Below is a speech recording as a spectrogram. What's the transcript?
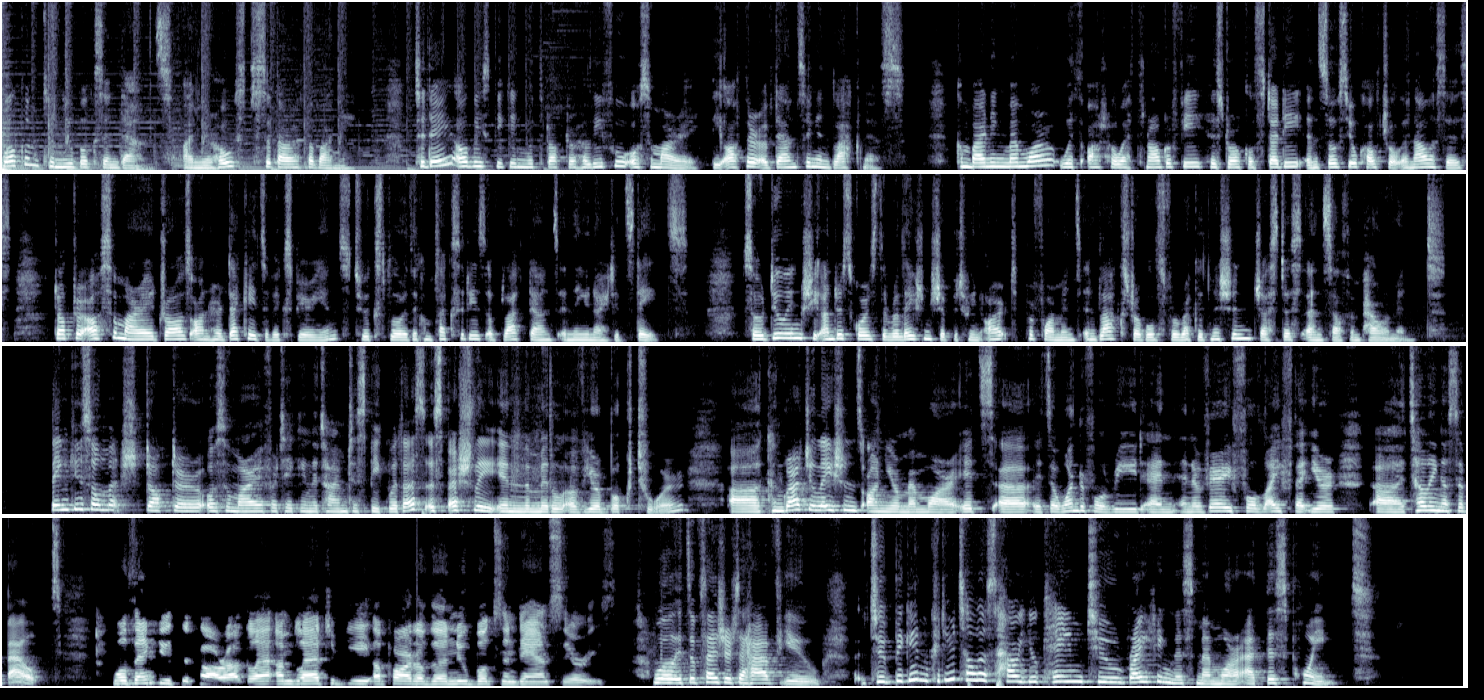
Welcome to New Books in Dance. I'm your host, Sitara Thobani. Today I'll be speaking with Dr. Halifu Osumare, the author of Dancing in Blackness. Combining memoir with autoethnography, historical study, and sociocultural analysis, Dr. Osumare draws on her decades of experience to explore the complexities of Black dance in the United States. So doing, she underscores the relationship between art, performance, and Black struggles for recognition, justice, and self empowerment. Thank you so much, Dr. Osumare, for taking the time to speak with us, especially in the middle of your book tour. Uh, congratulations on your memoir. It's uh, it's a wonderful read and, and a very full life that you're uh, telling us about. Well, thank you, Sakara. Glad, I'm glad to be a part of the New Books and Dance series. Well, it's a pleasure to have you. To begin, could you tell us how you came to writing this memoir at this point?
